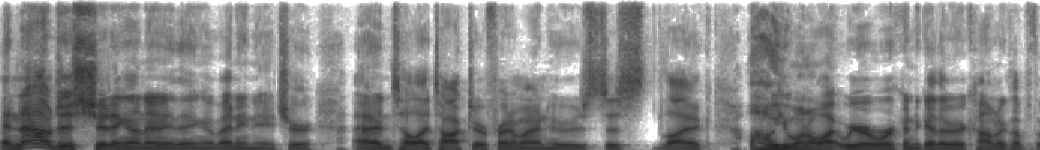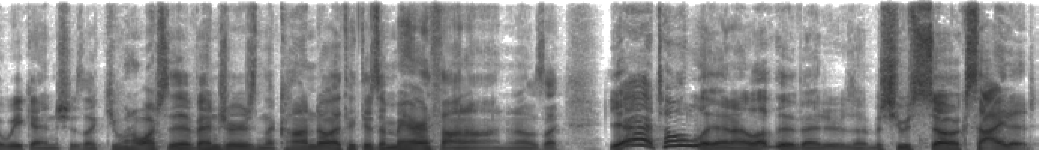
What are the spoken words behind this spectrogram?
and now just shitting on anything of any nature until i talked to a friend of mine who's just like oh you want to watch we were working together at a comedy club for the weekend she's like you want to watch the avengers in the condo? I think there's a marathon on. And i was like yeah totally and i love the avengers. But she was so excited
